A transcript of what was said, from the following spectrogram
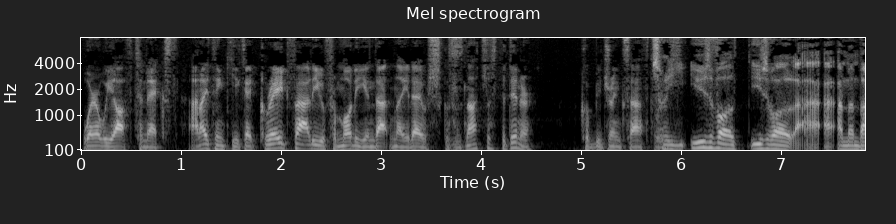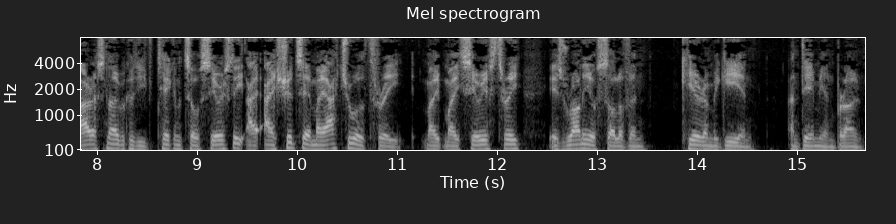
where are we off to next? And I think you get great value for money in that night out because it's not just the dinner, could be drinks afterwards. So, use of all, use of all, I, I'm embarrassed now because you've taken it so seriously. I, I should say my actual three, my, my serious three, is Ronnie O'Sullivan, Ciara Mageean, and Damian Browne.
